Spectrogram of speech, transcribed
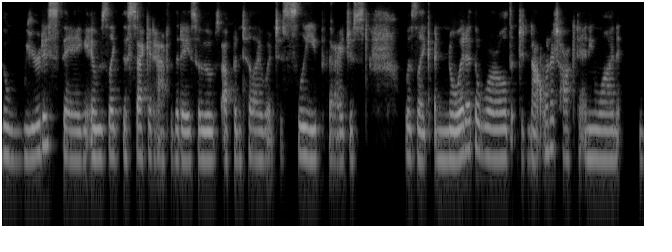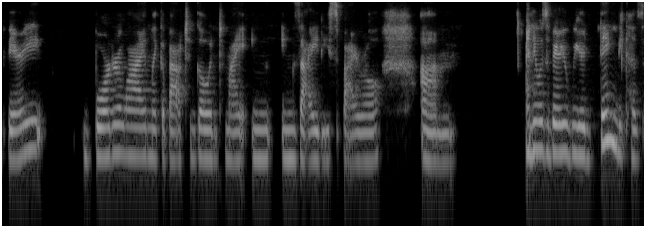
the weirdest thing. It was like the second half of the day. So it was up until I went to sleep that I just was like annoyed at the world, did not want to talk to anyone, very borderline, like about to go into my anxiety spiral. Um, and it was a very weird thing because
